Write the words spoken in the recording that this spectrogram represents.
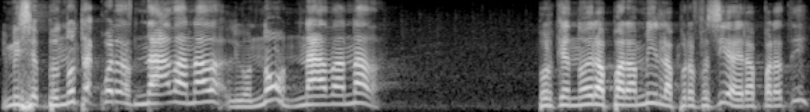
Y me dice, pues no te acuerdas nada, nada. Le digo, no, nada, nada. Porque no era para mí la profecía, era para ti.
